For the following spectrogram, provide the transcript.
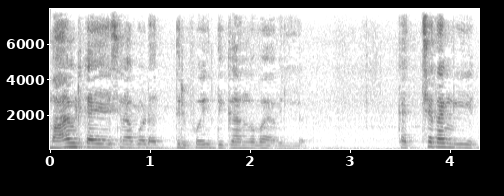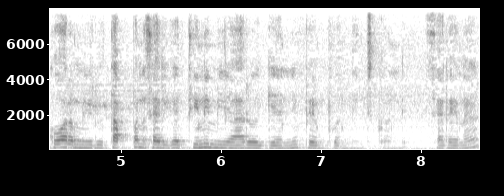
మామిడికాయ వేసినా కూడా అదిరిపోయిద్ది గంగవావిలిలో. ఖచ్చితంగా ఈ కూర మీరు తప్పనిసరిగా తిని మీ ఆరోగ్యాన్ని పెంపొందించుకోండి. సరేనా?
